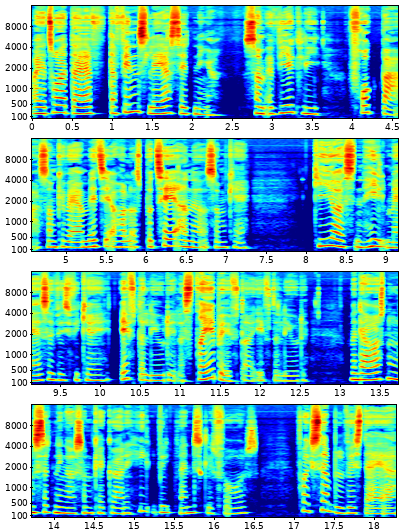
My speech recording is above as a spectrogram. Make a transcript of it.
Og jeg tror, at der, er, der findes læresætninger, som er virkelig frugtbare, som kan være med til at holde os på tæerne, og som kan give os en hel masse, hvis vi kan efterleve det, eller stræbe efter at efterleve det. Men der er også nogle sætninger, som kan gøre det helt vildt vanskeligt for os. For eksempel, hvis der er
